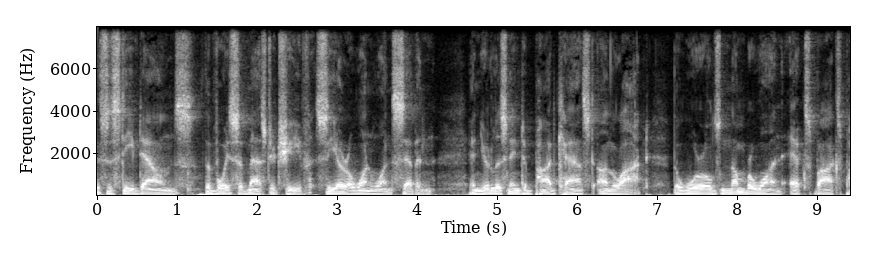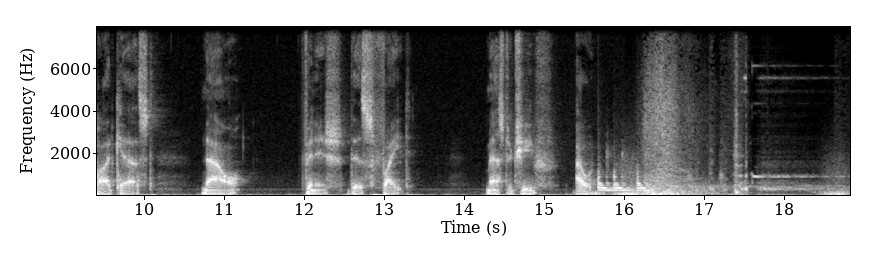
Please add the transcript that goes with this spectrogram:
This is Steve Downes, the voice of Master Chief, Sierra 117, and you're listening to Podcast Unlocked, the world's number one Xbox podcast. Now, finish this fight. Master Chief, out.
